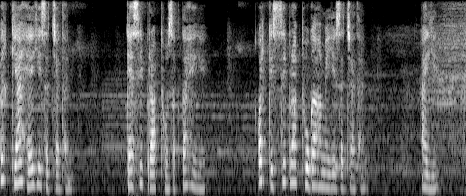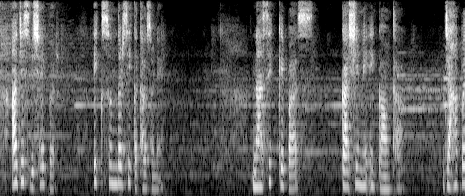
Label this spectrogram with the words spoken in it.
पर क्या है ये सच्चा धन? कैसे प्राप्त हो सकता है ये? और किससे प्राप्त होगा हमें ये सच्चा धन? आइए, आज इस विषय पर एक सुंदर सी कथा सुने। नासिक के पास काशी में एक गाँव था, जहाँ पर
